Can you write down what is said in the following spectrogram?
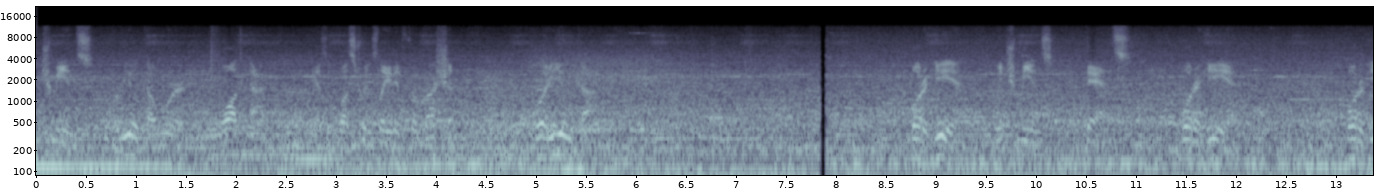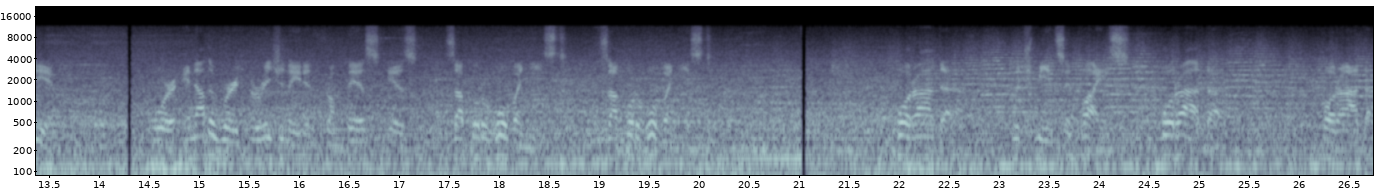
which means gorilka word, vodka, as it was translated from Russian. Gorilka. Borgia, which means dance. Borgia. Borgia or another word originated from this is zaporgovanist. Zaporgovanist. Porada, which means advice. Porada. Porada.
